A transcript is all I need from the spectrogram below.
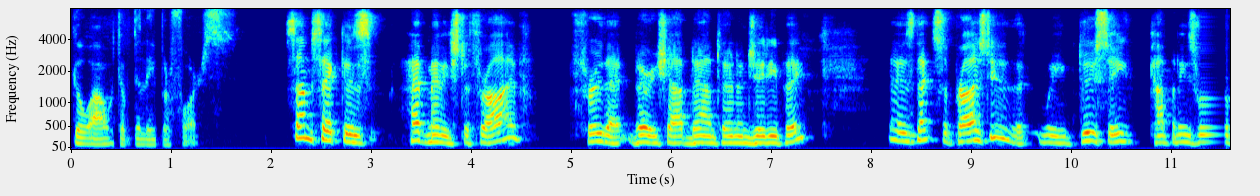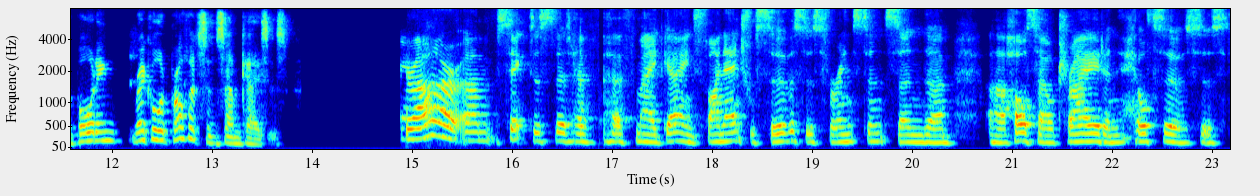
go out of the labor force. Some sectors have managed to thrive through that very sharp downturn in GDP. Has that surprised you that we do see companies reporting record profits in some cases? There are um, sectors that have, have made gains, financial services, for instance, and um, uh, wholesale trade and health services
